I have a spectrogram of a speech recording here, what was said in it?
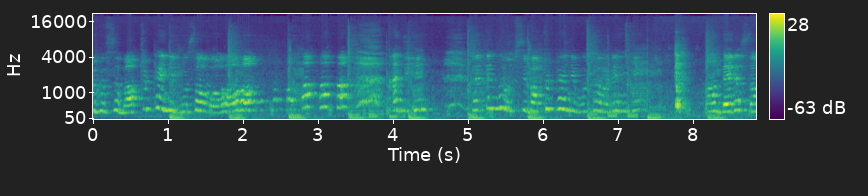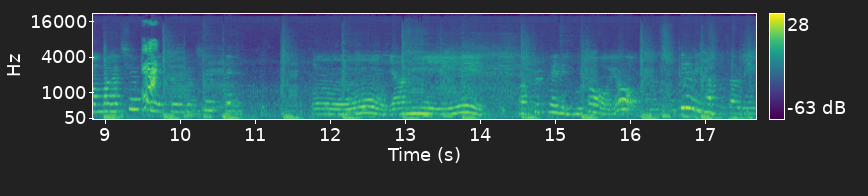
무슨 마플팬이 무서워. 아니 왜 뜬금없이 마플팬이 무서우래 어 내렸어. 엄마가 치울게. 이쪽으로 치울게. 오 양이. 마플팬이 무서워요? 참기름 있나 보다 우리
